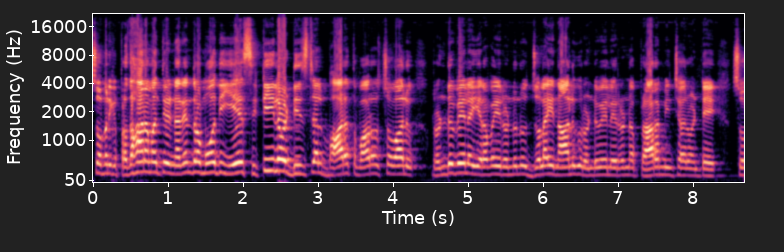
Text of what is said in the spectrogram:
సో మనకి ప్రధానమంత్రి నరేంద్ర మోదీ ఏ సిటీలో డిజిటల్ భారత్ వారోత్సవాలు రెండు వేల ఇరవై రెండును జూలై నాలుగు రెండు వేల ఇరవైన ప్రారంభించారు అంటే సో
